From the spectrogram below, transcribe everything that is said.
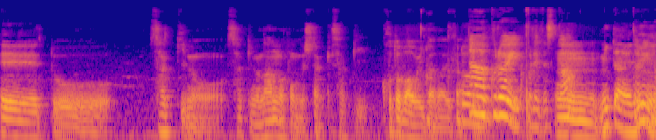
えっ、とさっきのさっきの何の本でしたっけ？さっき言葉をいただいた。あー黒いこれですか、うん、みたいに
